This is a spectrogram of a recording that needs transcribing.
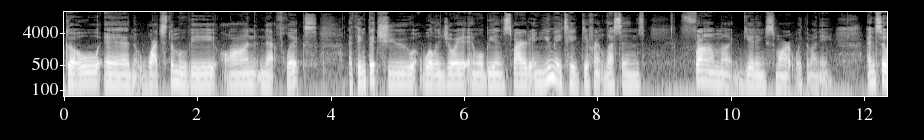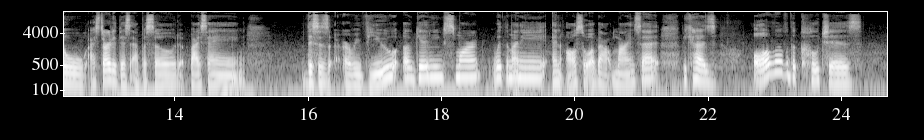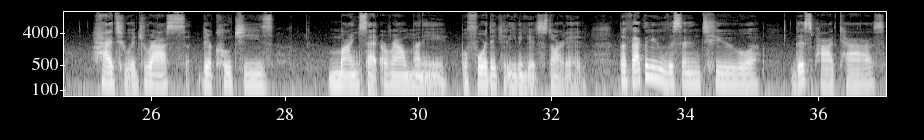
go and watch the movie on Netflix. I think that you will enjoy it and will be inspired, and you may take different lessons from getting smart with money. And so I started this episode by saying this is a review of getting smart with money and also about mindset because all of the coaches had to address their coachees' mindset around money before they could even get started. The fact that you listen to this podcast,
